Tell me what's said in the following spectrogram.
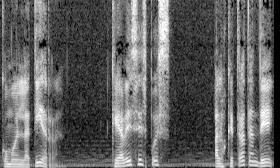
como en la Tierra, que a veces pues a los que tratan de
